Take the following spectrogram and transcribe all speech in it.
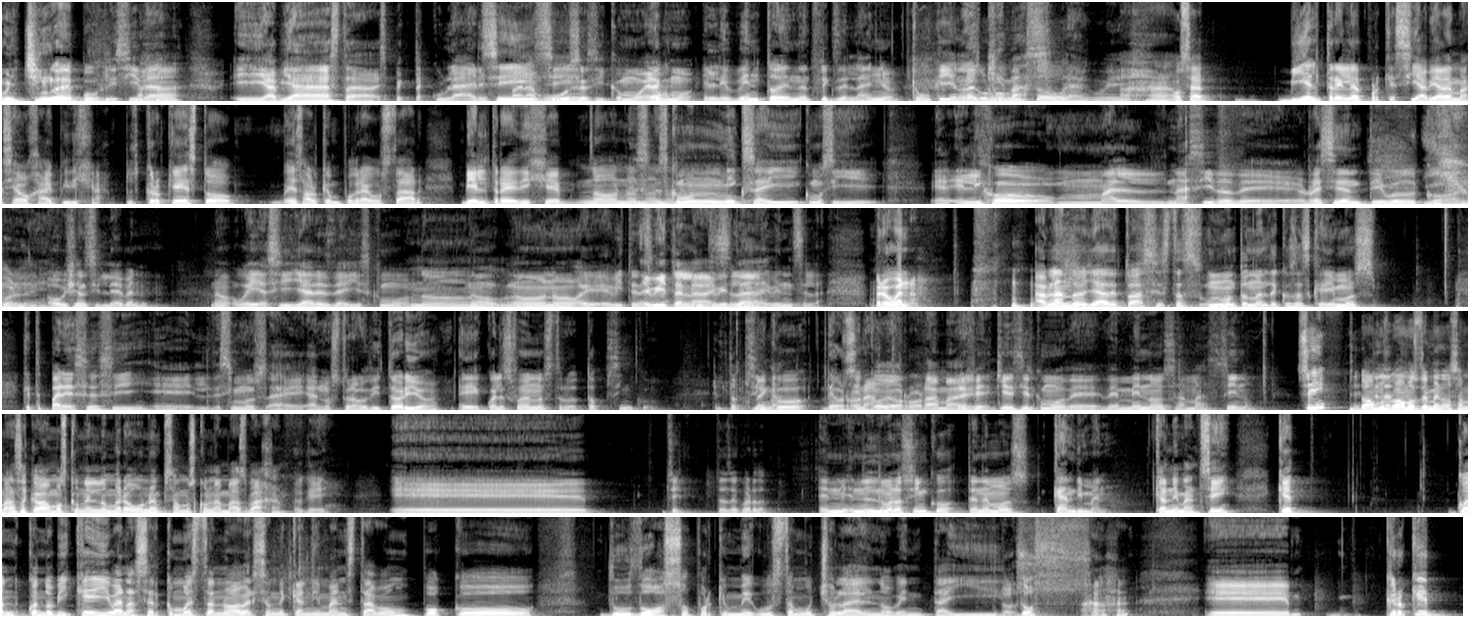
un chingo de publicidad. Ajá. Y había hasta espectaculares Sí, para sí. buses y como era ¿Cómo? como el evento de Netflix del año. como que yo en Güey, algún qué momento. basura, güey. Ajá, o sea, vi el tráiler porque sí había demasiado hype y dije, ah, pues creo que esto es algo que me podría gustar. Vi el trailer y dije, no, no, es no. es no, como no, un no, mix ahí, como si el, el hijo mal nacido de Resident Evil con Híjole. Ocean's Eleven. ¿No? Güey, así ya desde ahí es como. No, no, no. no, eh, evítensela. Evítenla, evítensela, evítenla. evíntensela. Pero bueno, hablando ya de todas estas, un montonal de cosas que vimos. ¿Qué te parece si eh, le decimos a, a nuestro auditorio eh, cuáles fueron nuestro top 5? El top 5 Venga, de top horrorama. cinco de horrorama, eh. ¿Quieres ir como de, de menos a más? Sí, ¿no? Sí, Sí, vamos, vamos de menos a más, acabamos con el número uno, empezamos con la más baja. Ok. Sí, ¿estás de acuerdo? En, en el número 5 tenemos Candyman. Candyman, sí. Que cuando, cuando vi que iban a hacer como esta nueva versión de Candyman, estaba un poco dudoso porque me gusta mucho la del 92. Dos. Ajá. Ajá. Eh, creo que.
